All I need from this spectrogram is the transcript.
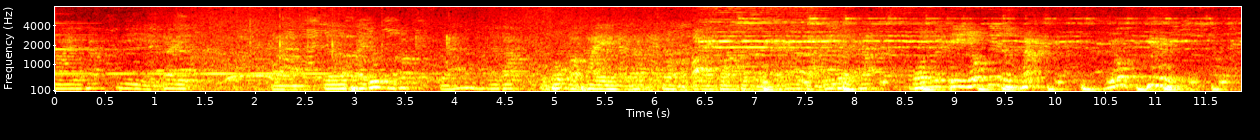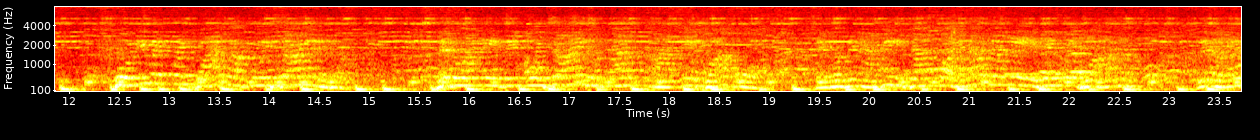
รายนะครับที่ได้เจอพายุนะครับ นะครับอุทกภัยนะครับก็แสดงความเป็นห่วงในโอกาสนี้ด้วยครับบนเวทียกที่หนึ่งครับยกที่หนึ่งคู่นี้เป็นไปขวากับมวยซ้ายนะครับเพชรวันเองเป็นมวยซ้ายกับนะอาเอขวาออกแต่ทำเป็นหาที่ทางก่อนนะเรื่องนี้เป็นมวยขวาครับเรื่องนี้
